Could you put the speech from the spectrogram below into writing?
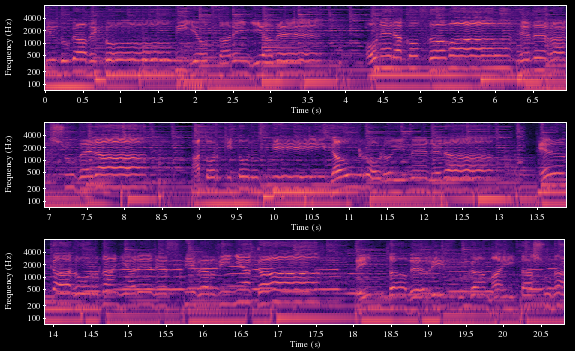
Azpildu gabeko bihotzaren jabe. Onerako zabal ederrak subera Atorkiton uzki gaur oroimenera. Elkar ordainaren ezti berdinaka Beinta berrizuka maitasuna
